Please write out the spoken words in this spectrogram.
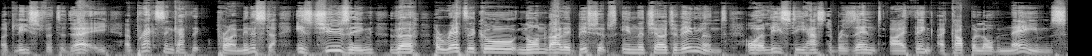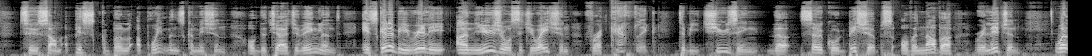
at least for today, a practicing Catholic Prime Minister is choosing the heretical, non valid bishops in the Church of England. Or at least he has to present, I think, a couple of names to some Episcopal Appointments Commission of the Church of England. It's going to be really unusual situation for a Catholic to be choosing the so-called bishops of another religion. Well,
